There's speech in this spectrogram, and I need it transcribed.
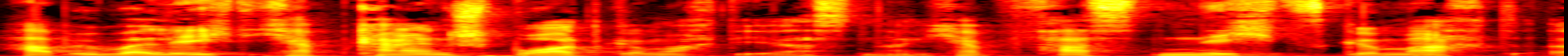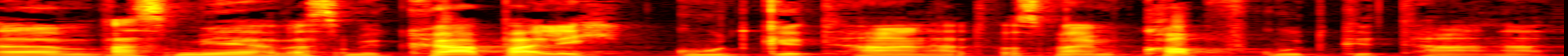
Habe überlegt, ich habe keinen Sport gemacht die ersten Tage. Ich habe fast nichts gemacht, ähm, was mir, was mir körperlich gut getan hat, was meinem Kopf gut getan hat.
